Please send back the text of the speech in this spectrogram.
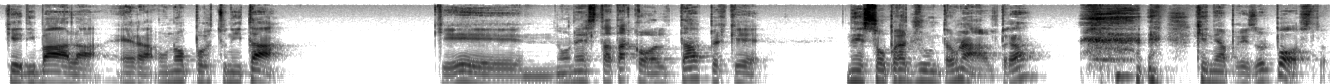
che Dybala era un'opportunità che non è stata colta perché ne è sopraggiunta un'altra che ne ha preso il posto,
